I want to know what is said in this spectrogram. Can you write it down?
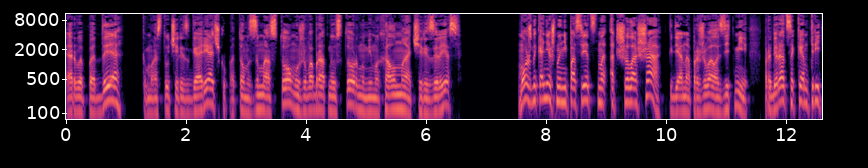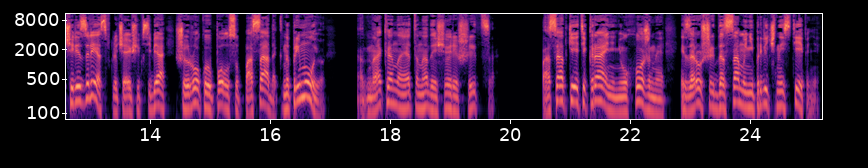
РВПД, к мосту через горячку, потом за мостом, уже в обратную сторону, мимо холма через лес. Можно, конечно, непосредственно от шалаша, где она проживала с детьми, пробираться к М3 через лес, включающий в себя широкую полосу посадок, напрямую. Однако на это надо еще решиться. Посадки эти крайне неухоженные и заросшие до самой неприличной степени.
